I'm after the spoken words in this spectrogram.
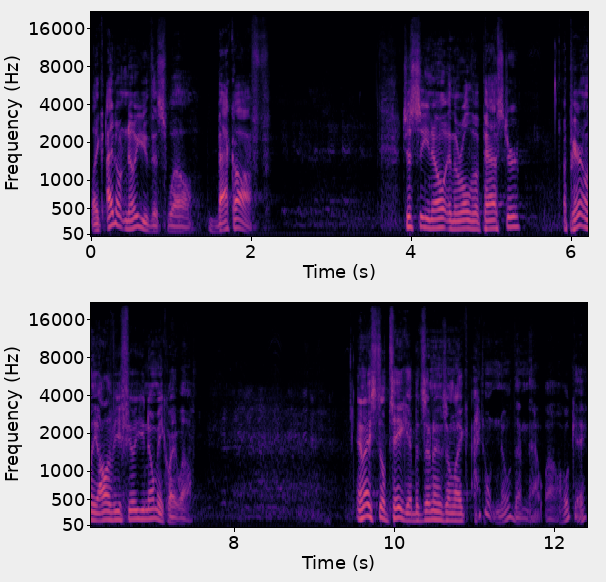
Like, I don't know you this well. Back off. Just so you know, in the role of a pastor, apparently all of you feel you know me quite well. And I still take it, but sometimes I'm like, I don't know them that well. Okay.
